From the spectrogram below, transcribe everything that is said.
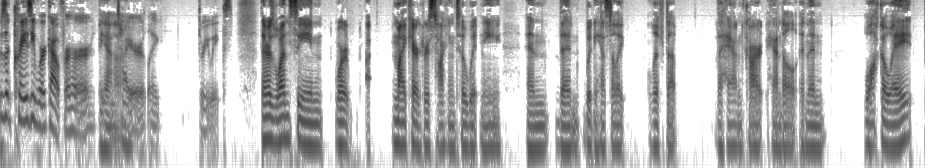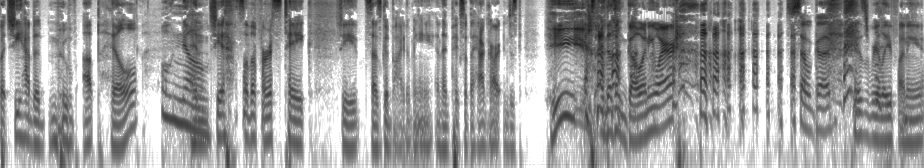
was a crazy workout for her the Yeah. entire like three weeks. There's one scene where uh, my character is talking to Whitney, and then Whitney has to like lift up the hand cart handle and then walk away, but she had to move uphill. Oh no! And she so the first take, she says goodbye to me and then picks up the hand cart and just heaves and doesn't go anywhere. So good. it's really funny.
